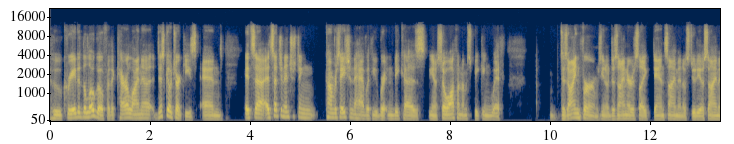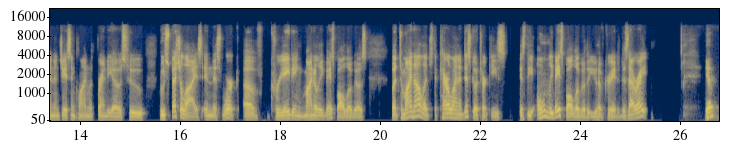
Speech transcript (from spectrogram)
who created the logo for the Carolina Disco Turkeys. And it's uh, it's such an interesting conversation to have with you, Brittain, because you know so often I'm speaking with design firms, you know, designers like Dan Simon of Studio Simon and Jason Klein with Brandiose, who who specialize in this work of creating minor league baseball logos. But to my knowledge, the Carolina Disco Turkeys is the only baseball logo that you have created. Is that right? Yep.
